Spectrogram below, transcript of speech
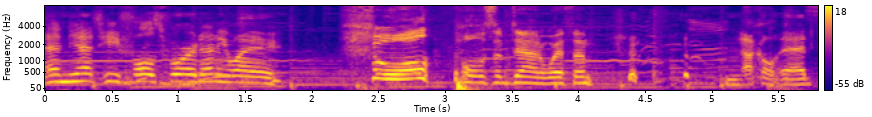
And yet he falls for it anyway. Fool! Pulls him down with him. Knucklehead.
